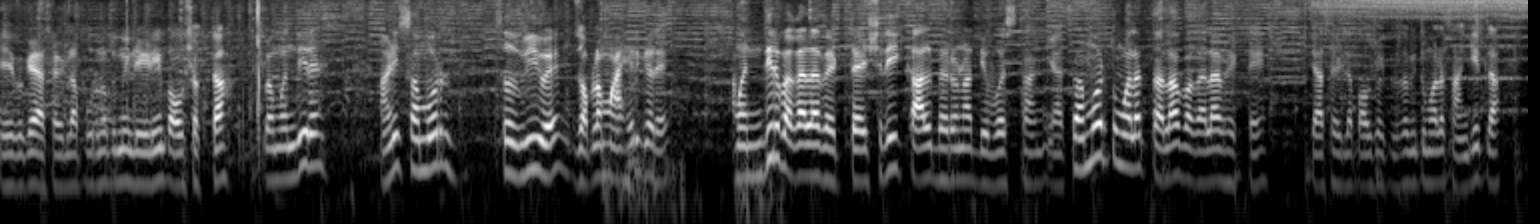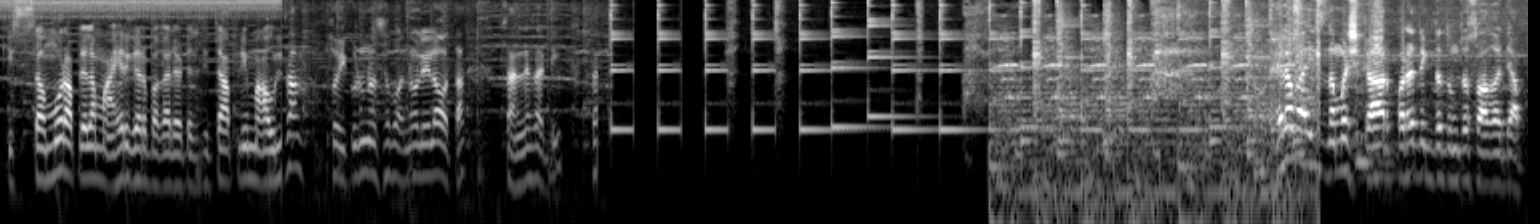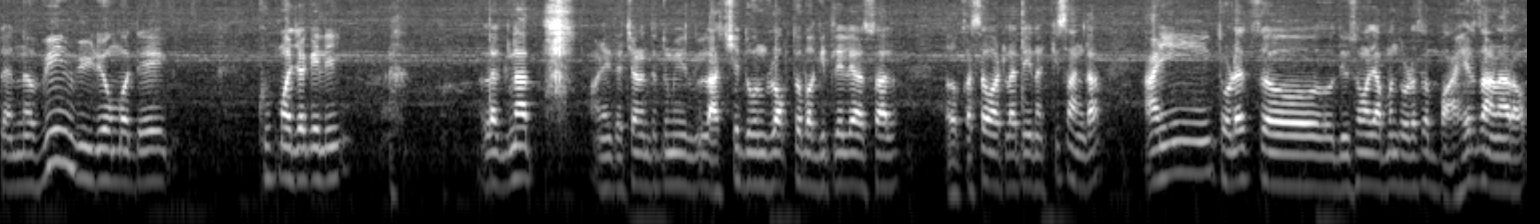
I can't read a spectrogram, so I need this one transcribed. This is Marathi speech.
हे बघा या साईडला पूर्ण तुम्ही लेणी पाहू शकता. आपलं मंदिर आहे. आणि समोरचं व्ह्यू आहे जो आपला माहेरघर आहे मंदिर बघायला भेटतंय. श्री कालभैरवनाथ देवस्थान. या समोर तुम्हाला तलाव बघायला भेटतंय. त्या साईडला पाहू शकता. जसं मी तुम्हाला सांगितलं की समोर आपल्याला माहेरघर बघायला भेटतं तिथं आपली माऊलीचा तो इकडून असं बनवलेला होता चालण्यासाठी. हॅलो गाईज नमस्कार. परत एकदा तुमचं स्वागत आहे आपल्या नवीन व्हिडिओमध्ये. खूप मजा केली. लग्नात. आणि त्याच्यानंतर तुम्ही लास्टचे दोन ब्लॉग तर बघितलेले असाल. कसं वाटला ते नक्की सांगा. आणि थोड्याच दिवसामध्ये आपण थोडंसं बाहेर जाणार आहोत.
